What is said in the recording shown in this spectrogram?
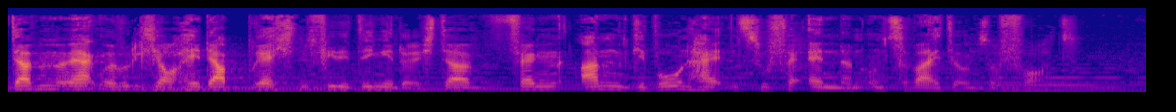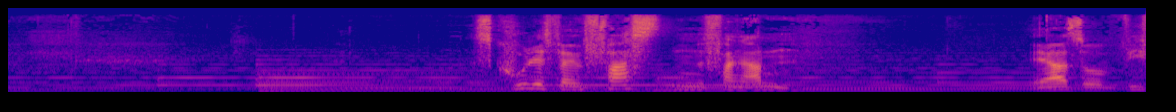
da merkt man wirklich auch, hey, da brechen viele Dinge durch. Da fangen an, Gewohnheiten zu verändern und so weiter und so fort. Das Coole ist beim Fasten, fang an. Ja, so wie,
